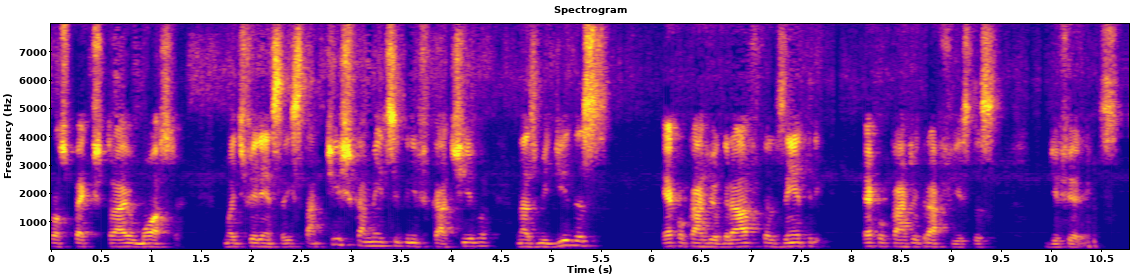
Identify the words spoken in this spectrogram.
Prospect Trial, mostra uma diferença estatisticamente significativa nas medidas ecocardiográficas entre ecocardiografistas diferentes.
